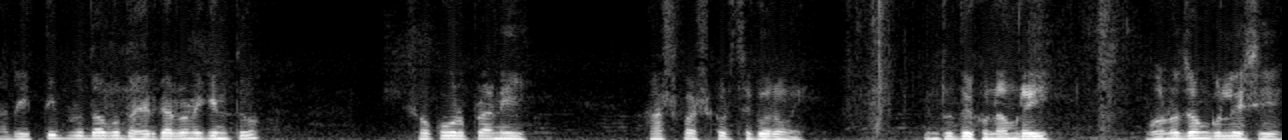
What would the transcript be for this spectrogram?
আর এই তীব্র দাবদাহের কারণে কিন্তু সকল প্রাণী হাঁসফাঁস করছে গরমে। কিন্তু দেখুন আমরা এই ঘন জঙ্গলে এসে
